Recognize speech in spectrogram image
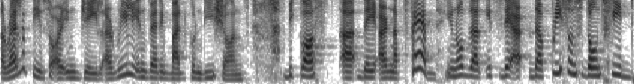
relatives who are in jail are really in very bad conditions because uh, they are not fed. You know that it they are the prisons don't feed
